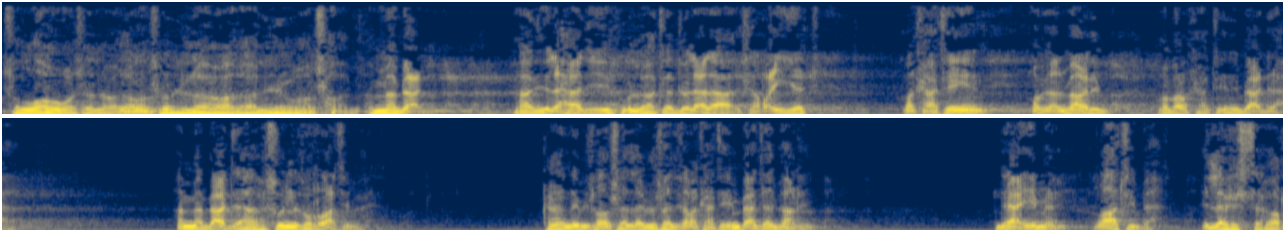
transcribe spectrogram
صلى الله وسلم على رسول الله وعلى آله وأصحابه. أما بعد هذه الأحاديث كلها تدل على شرعية ركعتين قبل المغرب وركعتين بعدها. أما بعدها فسنة راتبه كان النبي صلى الله عليه وسلم يصلي ركعتين بعد المغرب. دائما راتبة. إلا في السفر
